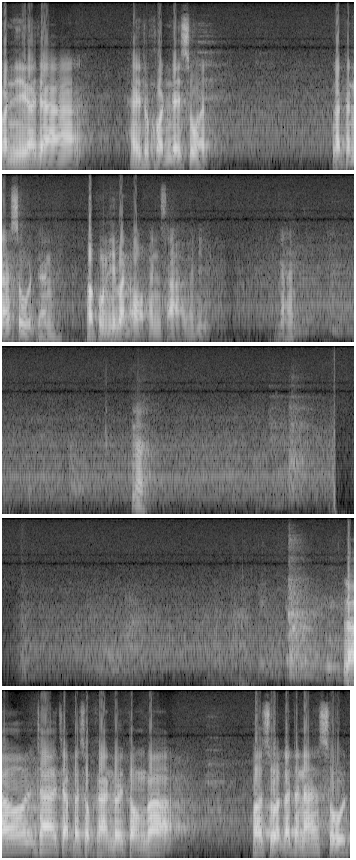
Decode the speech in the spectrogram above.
วันนี้ก็จะให้ทุกคนได้สวด รัตนสูตรกัน เพราะพรุ่งนี้วันออกพรรษาพอดีนะครับ นะ แล้วถ้าจากประสบการณ์โดยตรงก็ พอสวดรัตนสูตร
